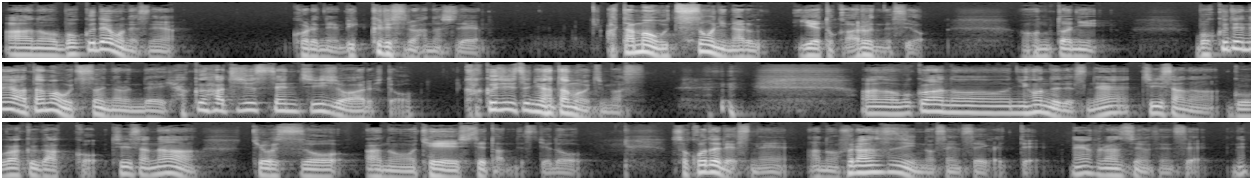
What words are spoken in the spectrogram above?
あの僕でもですねこれねびっくりする話で頭を打ちそうになる家とかあるんですよ。本当に僕でね頭を打ちそうになるんで180センチ以上ある人確実に頭を打ちますあの僕はあの日本でですね小さな語学学校小さな教室をあの経営してたんですけどそこでですねあのフランス人の先生がいて、ね、フランス人の先生、ね、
